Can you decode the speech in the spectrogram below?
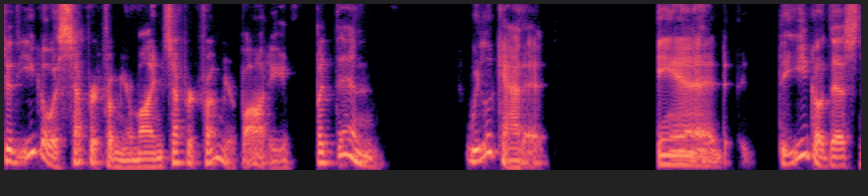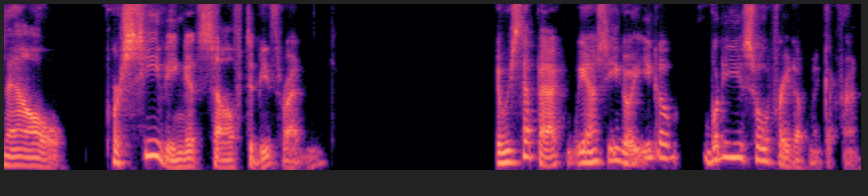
So the ego is separate from your mind, separate from your body. But then we look at it and the ego that's now perceiving itself to be threatened. And we step back, we ask the ego, ego, what are you so afraid of, my good friend?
